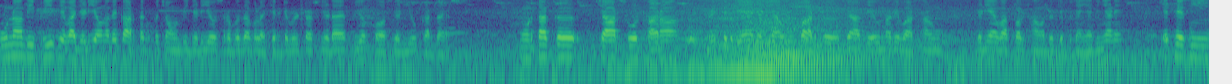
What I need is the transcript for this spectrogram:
ਉਹਨਾਂ ਦੀ ਫ੍ਰੀ ਸੇਵਾ ਜਿਹੜੀ ਆ ਉਹਨਾਂ ਦੇ ਘਰ ਤੱਕ ਪਹੁੰਚਾਉਣ ਦੀ ਜਿਹੜੀ ਆ ਉਹ ਸਰਬੱਤ ਦਾ ਭਲਾ ਚੈਰੀਟੇਬਲ ਟਰਸਟ ਜਿਹੜਾ ਹੈ ਫ੍ਰੀ ਆਫ ਕਾਸਟ ਜਿਹੜੀ ਉਹ ਕਰਦਾ ਹੈ। ਹੁਣ ਤੱਕ 418 ਮ੍ਰਿਤਕ ਦੇਹਾਂ ਜਿਹੜੀਆਂ ਉਹ ਭਾਰਤ ਲਿਆ ਕੇ ਉਹਨਾਂ ਦੇ ਵਾਰਸਾਂ ਨੂੰ ਜਿਹੜੀਆਂ ਵੱਖ-ਵੱਖ ਥਾਵਾਂ ਦੇ ਉੱਤੇ ਪਹੁੰਚਾਈਆਂ ਗਈਆਂ ਨੇ। ਇੱਥੇ ਅਸੀਂ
